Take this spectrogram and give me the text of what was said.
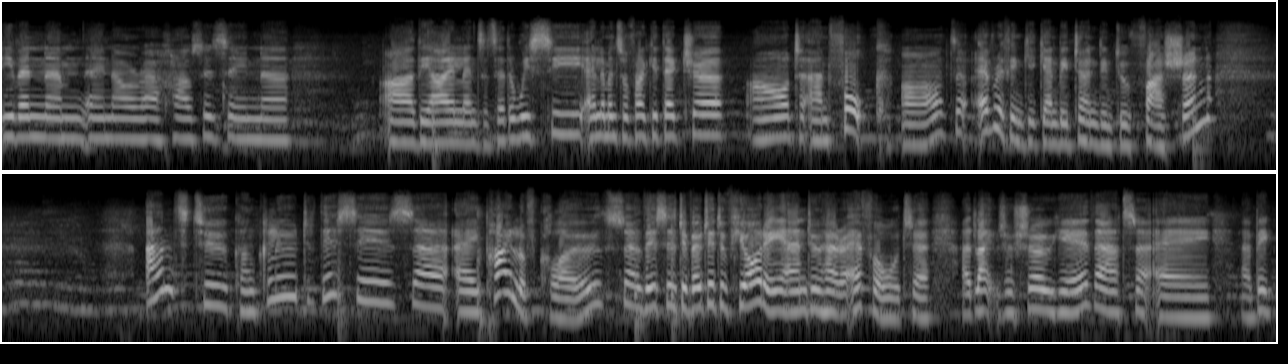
even um, in our uh, houses in uh, uh, the islands, etc. We see elements of architecture, art, and folk art. Everything can be turned into fashion. And to conclude, this is uh, a pile of clothes. Uh, this is devoted to Fiori and to her effort. Uh, I'd like to show here that a, a big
